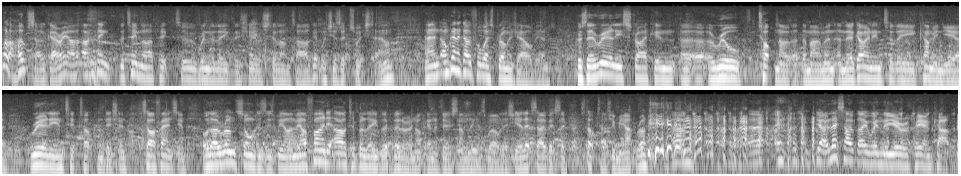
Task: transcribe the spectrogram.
well, I hope so, Gary. I, I, think the team that I picked to win the league this year is still on target, which is Ipswich Town. And I'm going to go for West Bromwich Albion because they're really striking a, a, a, real top note at the moment and they're going into the coming year really in tip-top condition, so I fancy him. Although Ron Saunders is behind me, I find it hard to believe that Villa are not going to do something as well this year. Let's hope it's a... Stop touching me up, Ron. Um, uh, you know, let's hope they win the European Cup.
